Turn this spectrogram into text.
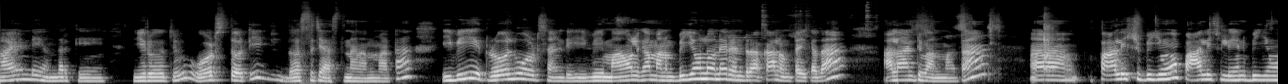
హాయ్ అండి అందరికీ. ఈరోజు ఓట్స్ తోటి దోశ చేస్తున్నాను అనమాట ఇవి రోల్ ఓట్స్ అండి. ఇవి మామూలుగా మనం బియ్యంలోనే రెండు రకాలు ఉంటాయి కదా అలాంటివి అనమాట పాలిష్ బియ్యం పాలిష్ లేని బియ్యం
